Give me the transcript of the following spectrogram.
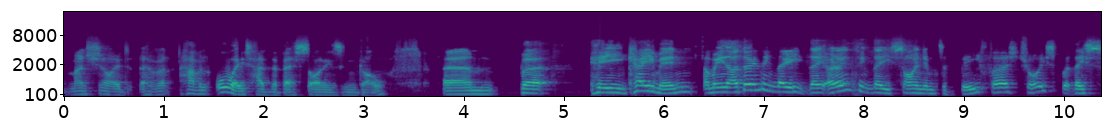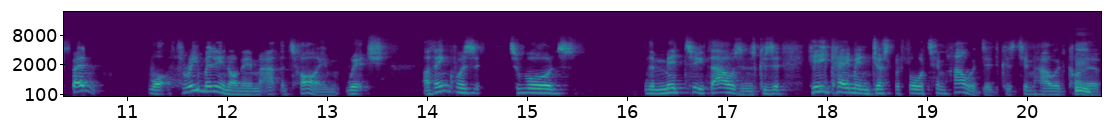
Manchester United haven't, haven't always had the best signings in goal, um, but he came in. I mean, I don't think they, they I don't think they signed him to be first choice, but they spent what three million on him at the time, which I think was towards the mid 2000s because he came in just before Tim Howard did because Tim Howard kind Hmm. of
